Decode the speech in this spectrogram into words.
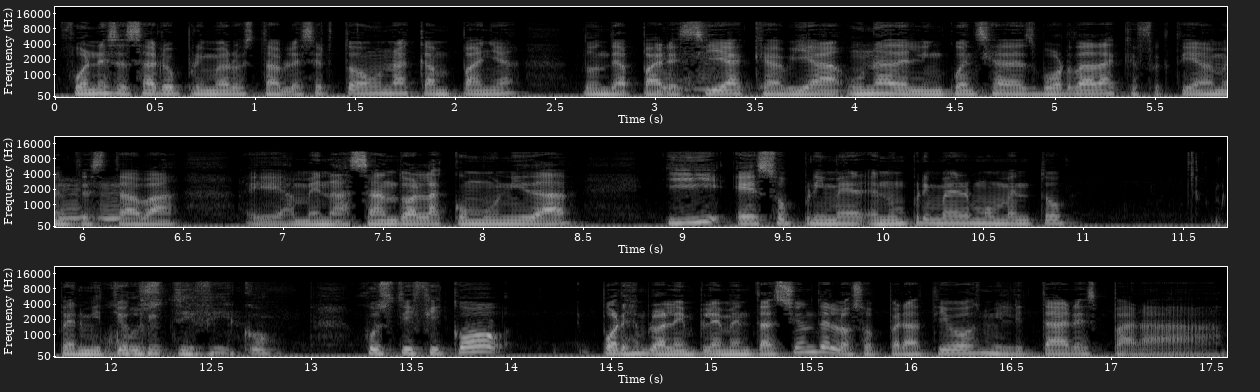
fue necesario primero establecer toda una campaña donde aparecía que había una delincuencia desbordada que efectivamente estaba eh, amenazando a la comunidad y eso primer, en un primer momento permitió justificó. Justificó por ejemplo la implementación de los operativos militares para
